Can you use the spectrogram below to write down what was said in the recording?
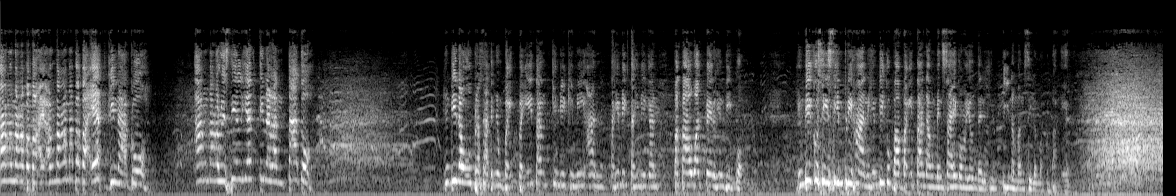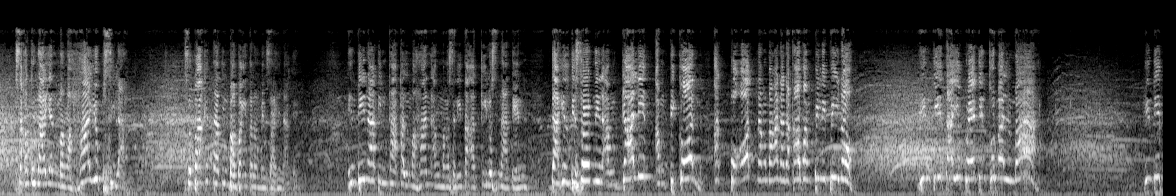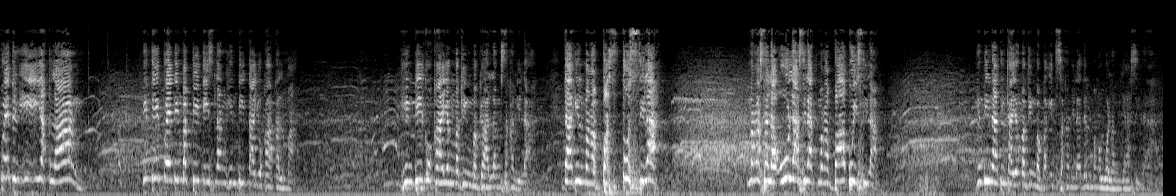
ang mga babae, ang mga mababait, ginago. Ang mga resilient, tinarantado. Hindi nauubra sa atin yung bait-baitan, kimikimian, tahimik-tahimikan, patawad pero hindi po. Hindi ko sisimplihan, hindi ko babaitan ang mensahe ko ngayon dahil hindi naman sila mababait. Sa katunayan, mga hayop sila. So bakit natin babaitan ang mensahe natin? Hindi natin kakalmahan ang mga salita at kilos natin dahil deserve nila ang galit, ang pikon at poot ng mga nanakawang Pilipino. Hindi tayo pwedeng kumalma. Hindi pwedeng iiyak lang. Hindi pwedeng magtitiis lang, hindi tayo kakalma. Hindi ko kayang maging magalang sa kanila. Dahil mga bastos sila mga salaula sila at mga baboy sila. Hindi natin kayang maging mabait sa kanila dahil mga walang ya sila.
